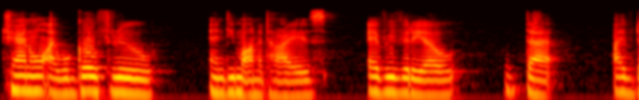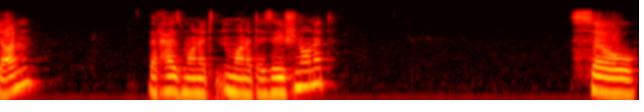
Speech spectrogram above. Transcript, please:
channel. I will go through and demonetize every video that I've done that has monet monetization on it. So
